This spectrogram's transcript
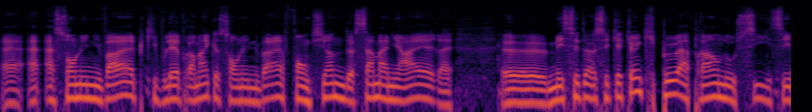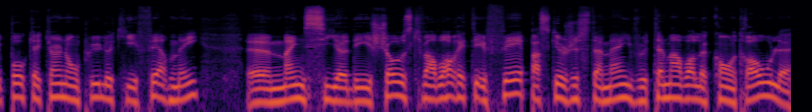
à, son univers, puis qui voulait vraiment que son univers fonctionne de sa manière. Euh, mais c'est, quelqu'un qui peut apprendre aussi. C'est pas quelqu'un non plus là, qui est fermé. Euh, même s'il y a des choses qui vont avoir été faites parce que justement, il veut tellement avoir le contrôle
